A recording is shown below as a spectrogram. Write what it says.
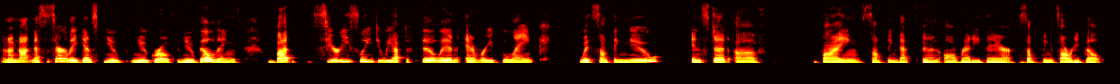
and I'm not necessarily against new new growth, new buildings, but seriously, do we have to fill in every blank with something new instead of buying something that's been already there, something that's already built?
